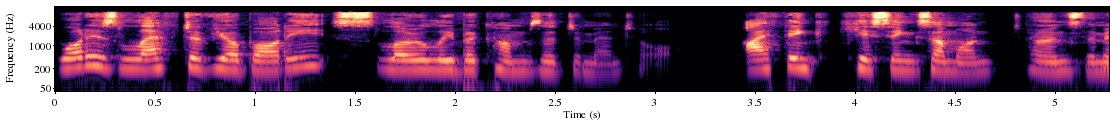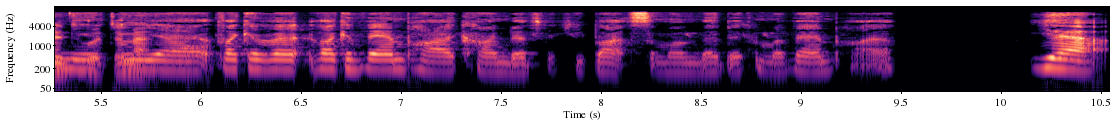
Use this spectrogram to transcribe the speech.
what is left of your body slowly becomes a Dementor. I think kissing someone turns them into yeah, a Dementor. Yeah, it's like a like a vampire kind of. If you bite someone, they become a vampire. Yeah.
